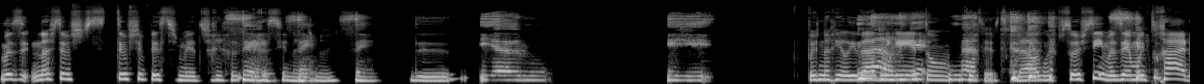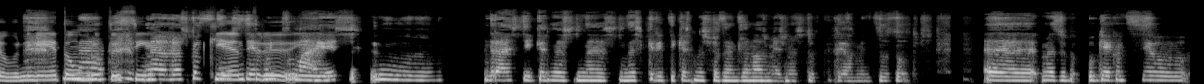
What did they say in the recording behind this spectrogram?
Mas nós temos, temos sempre esses medos irracionais, sim, não é? Sim. De... E, um, e Pois na realidade não, ninguém, é ninguém, é tão. Não. Quer dizer, se calhar algumas pessoas sim, mas é muito raro. Ninguém é tão não, bruto assim. Não, nós que entre. Ser muito mais hum, drásticas nas, nas, nas, críticas que nos fazemos a nós mesmas do que realmente os outros. Uh, mas o, o, que aconteceu,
